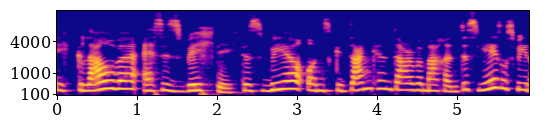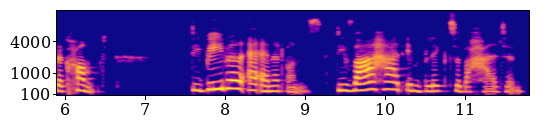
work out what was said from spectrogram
ich glaube, es ist wichtig, dass wir uns Gedanken darüber machen, dass Jesus wiederkommt. Die Bibel erinnert uns, die Wahrheit im Blick zu behalten.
